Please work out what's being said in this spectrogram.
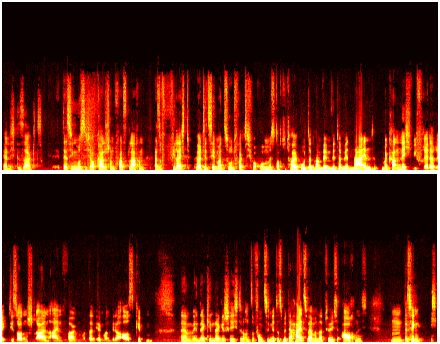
ehrlich gesagt. Deswegen musste ich auch gerade schon fast lachen. Also vielleicht hört jetzt jemand zu und fragt sich, warum? Ist doch total gut. Dann haben wir im Winter mehr. Nein, man kann nicht wie Frederik die Sonnenstrahlen einfangen und dann irgendwann wieder auskippen ähm, in der Kindergeschichte. Und so funktioniert das mit der Heizwärme natürlich auch nicht. Hm, deswegen, ich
